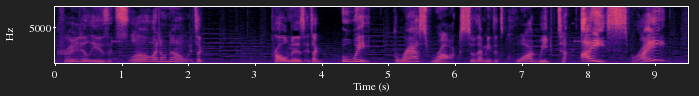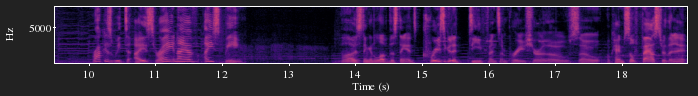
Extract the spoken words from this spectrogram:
Cradily, is it slow? I don't know. It's a... Problem is, it's a... Oh, wait. Grass rocks. So that means it's quad weak to ice, right? Rock is weak to ice, right? And I have Ice Beam. Oh, I was thinking love this thing. It's crazy good at defense, I'm pretty sure, though. So, okay, I'm still faster than it.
